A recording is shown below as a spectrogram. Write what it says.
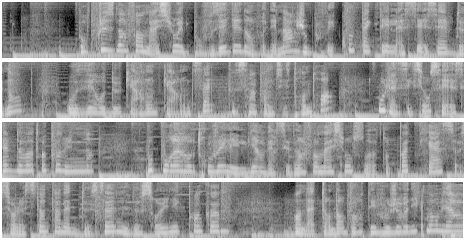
Pour plus d'informations et pour vous aider dans vos démarches, vous pouvez contacter la CSF de Nantes au 02 40 47 56 33 ou la section CSF de votre commune. Vous pourrez retrouver les liens vers ces informations sur notre podcast sur le site internet de Sun sonunique.com. En attendant, portez-vous juridiquement bien.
